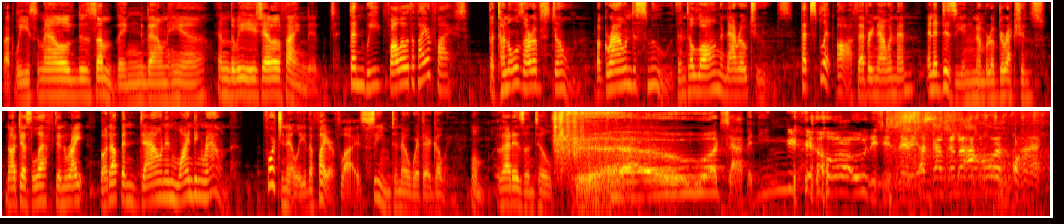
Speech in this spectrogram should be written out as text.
But we smelled something down here, and we shall find it. Then we follow the fireflies. The tunnels are of stone, but ground smooth into long, narrow tubes that split off every now and then in a dizzying number of directions. Not just left and right, but up and down and winding round. Fortunately, the fireflies seem to know where they're going. Well, that is until. What's happening? oh, this is very uncomfortable.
